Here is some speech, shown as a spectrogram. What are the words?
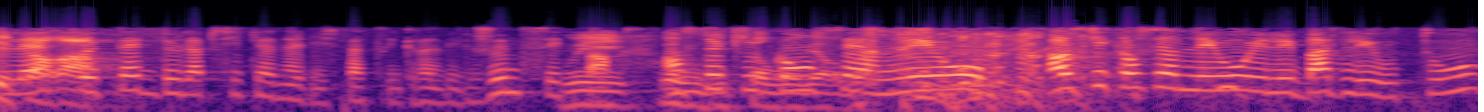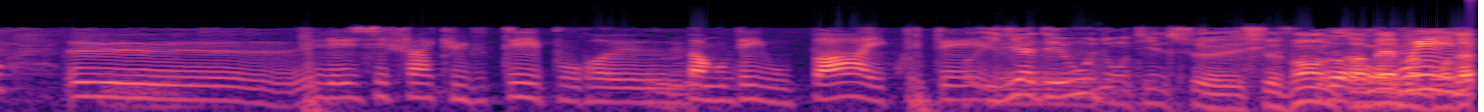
c'est peut-être de la psychanalyse, Patrick Grinville. Je ne sais Oui, pas. en ce qui concerne Léo, en ce qui concerne Léo et les bas de Léoto, euh, les facultés pour euh, bander ou pas, écoutez. Il y a des hauts dont ils se, se vendent Oh. quand même Oui, abondamment.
